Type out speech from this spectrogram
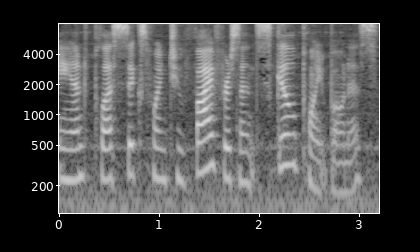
and plus 6.25% skill point bonus.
